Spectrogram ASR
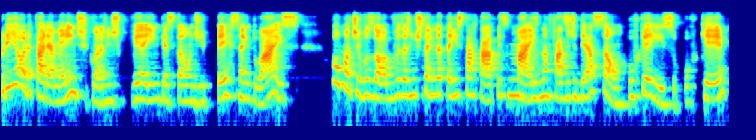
Prioritariamente, quando a gente vê aí em questão de percentuais, por motivos óbvios, a gente ainda tem startups mais na fase de ideação. Por que isso? Porque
